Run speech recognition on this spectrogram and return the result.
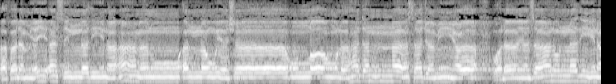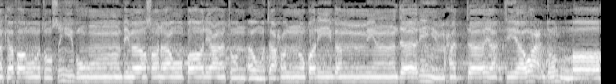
أَفَلَمْ يَيْأَسِ الَّذِينَ آمَنُوا أَن لَّوْ يَشَاءُ اللَّهُ لَهَدَى النَّاسَ جَمِيعًا ۗ وَلَا يَزَالُ الَّذِينَ كَفَرُوا تُصِيبُهُم بِمَا صَنَعُوا قَارِعَةٌ أَوْ تَحُلُّ قَرِيبًا مِّن دَارِهِمْ حَتَّىٰ يَأْتِيَ وَعْدُ اللَّهِ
